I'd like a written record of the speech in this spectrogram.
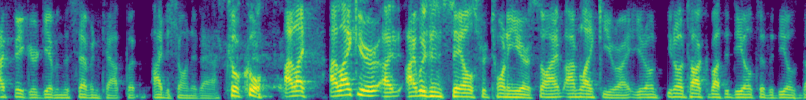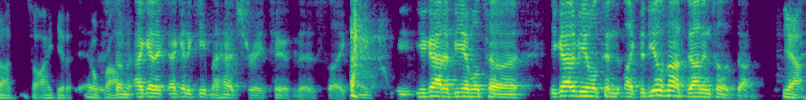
I figured given the seven cap, but I just wanted to ask. So cool. I like I like your. I, I was in sales for twenty years, so I'm I'm like you, right? You don't you don't talk about the deal till the deal's done. So I get it. Yeah, no problem. some- I gotta, I gotta keep my head straight too. There's like, you, you got to be able to, you got to be able to, like, the deal's not done until it's done. Yeah,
